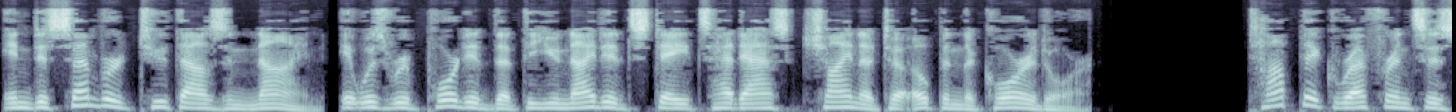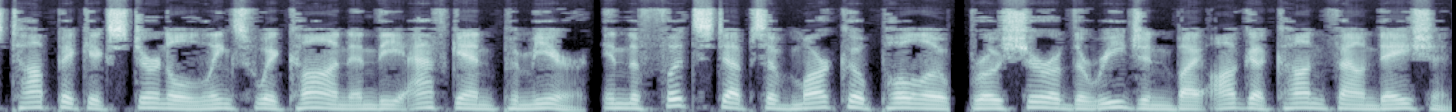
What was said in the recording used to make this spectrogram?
In December 2009, it was reported that the United States had asked China to open the corridor. Topic references. Topic External links. Wakhan and the Afghan Pamir, In the Footsteps of Marco Polo, brochure of the region by Aga Khan Foundation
